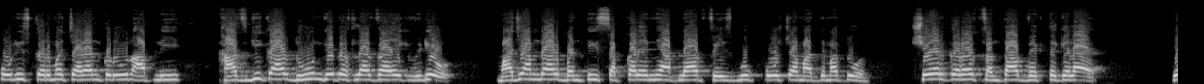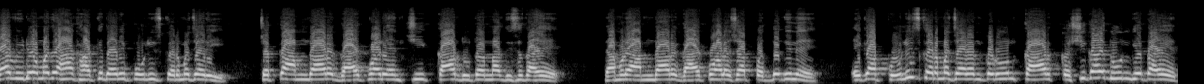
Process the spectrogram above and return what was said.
पोलीस कर्मचाऱ्यांकडून आपली खाजगी कार धुवून घेत असल्याचा एक व्हिडिओ माजी आमदार बंटी सपकाळ यांनी आपल्या फेसबुक पोस्टच्या माध्यमातून शेअर करत संताप व्यक्त केलाय. या व्हिडिओमध्ये हा खाकीदारी पोलीस कर्मचारी चक्क आमदार गायकवाड यांची कार धुताना दिसत आहे. त्यामुळे आमदार गायकवाड अशा पद्धतीने एका पोलीस कर्मचाऱ्यांकडून कार कशी काय धुवून घेत आहेत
